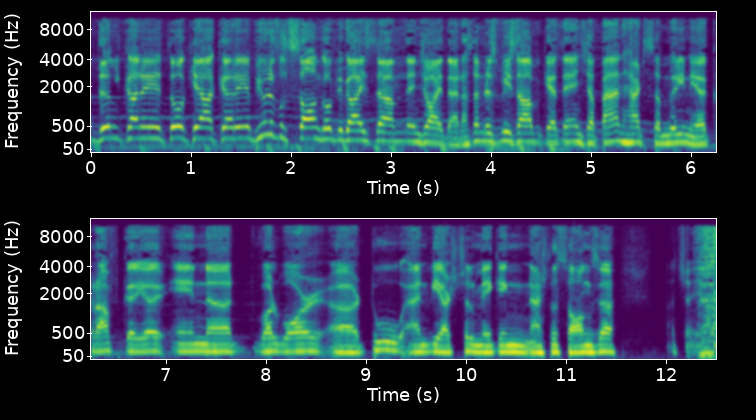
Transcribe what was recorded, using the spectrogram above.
दिल करे तो क्या करे? Beautiful song hope you guys enjoy that Hasan Rizvi साहब कहते हैं Japan had submarine aircraft carrier in world war two and we are still making national songs अच्छा यार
